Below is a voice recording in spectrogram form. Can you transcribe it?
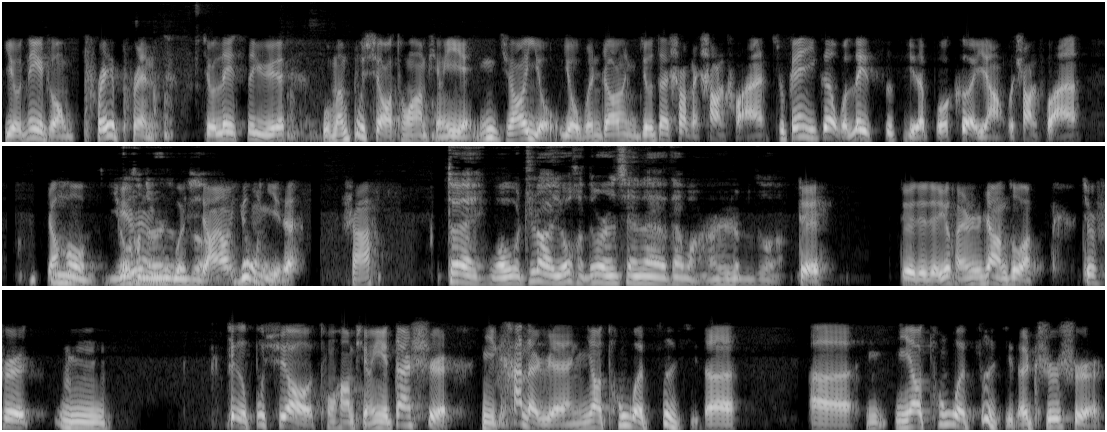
有那种 preprint，就类似于我们不需要同行评议，你只要有有文章，你就在上面上传，就跟一个我类似自己的博客一样，我上传，然后别人如果想要用你的啥？对我我知道有很多人现在在网上是这么做。对，对对对，有很多人是这样做，就是嗯，这个不需要同行评议，但是你看的人，你要通过自己的呃，你你要通过自己的知识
